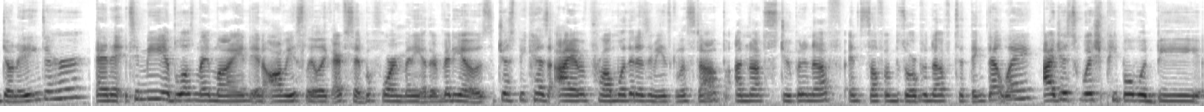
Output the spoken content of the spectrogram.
donating to her. And it, to me, it blows my mind. And obviously, like I've said before in many other videos, just because I have a problem with it doesn't mean it's gonna stop. I'm not stupid enough and self-absorbed enough to think that way. I just wish people would be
